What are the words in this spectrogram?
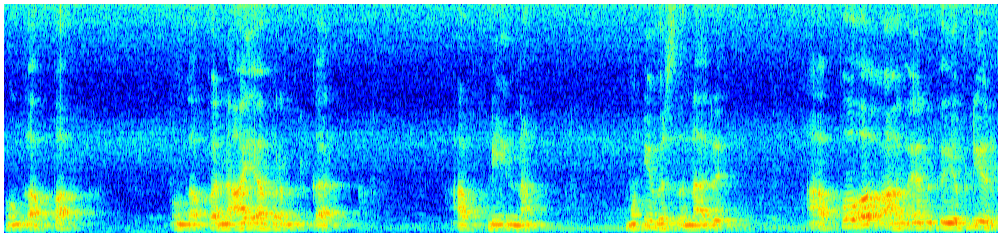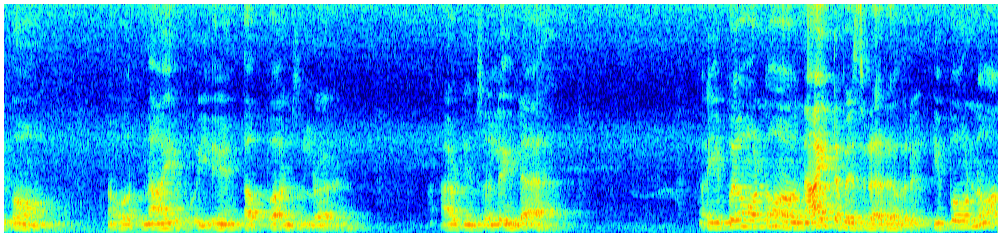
உங்கள் அப்பா. உங்கள் அப்பா நாயாக பிறந்திருக்கார் அப்படின்னா முனிவர் சொன்னார். அப்போது அவனுக்கு எப்படி இருக்கும்? ஒரு நாயை போய் எங்கள் அப்பான்னு சொல்கிறாரு அப்படின்னு சொல்லையில் இப்போ ஒன்றும் நாய்கிட்ட பேசுகிறாரு அவர். இப்போ ஒன்றும்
